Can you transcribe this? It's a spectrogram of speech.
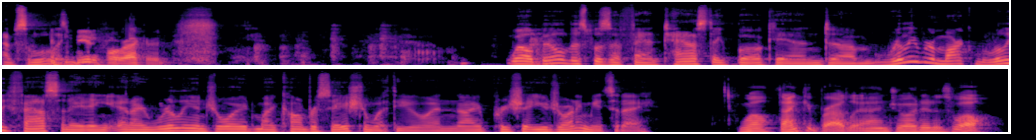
Absolutely. It's a beautiful record. Well, Bill, this was a fantastic book and um, really remarkable, really fascinating. And I really enjoyed my conversation with you. And I appreciate you joining me today. Well, thank you, Bradley. I enjoyed it as well.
